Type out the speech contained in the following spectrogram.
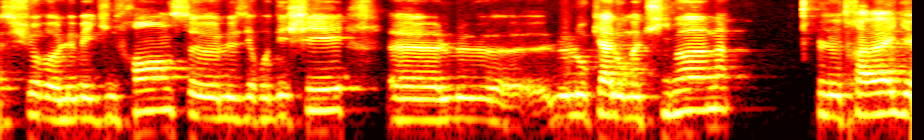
sur le Made in France, le zéro déchet, le, local au maximum, le travail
